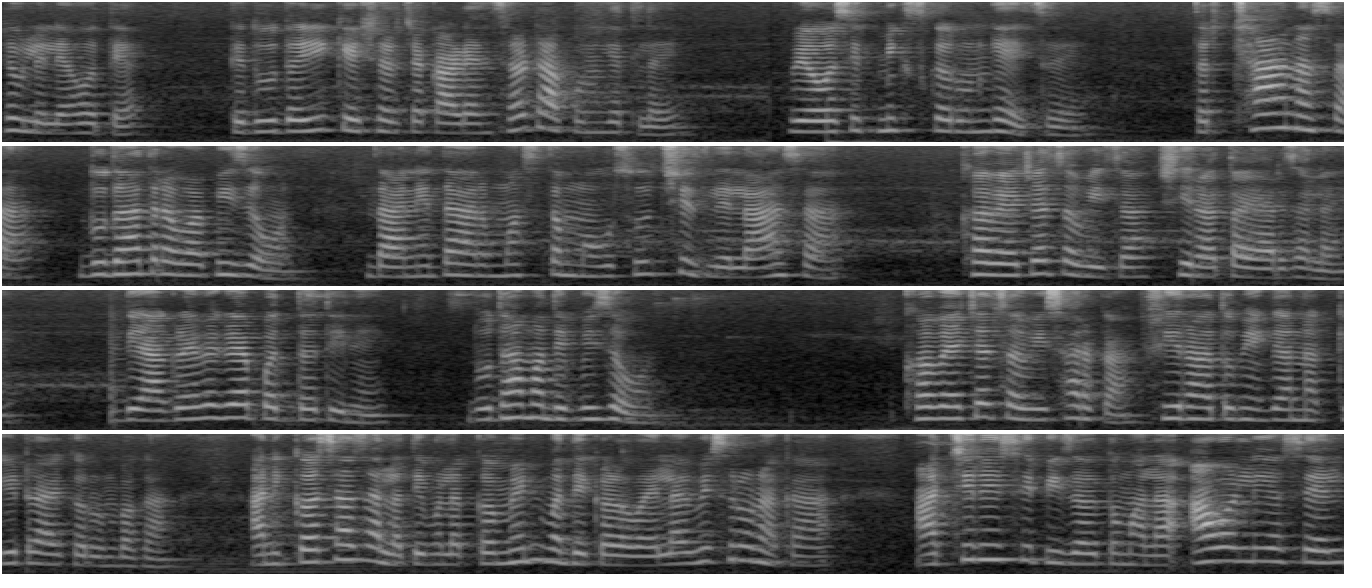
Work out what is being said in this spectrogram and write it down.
ठेवलेल्या होत्या. ते दूधही केशरच्या काड्यांसह टाकून घेतलं आहे व्यवस्थित मिक्स करून घ्यायचं आहे तर छान असा दुधात रवा भिजवून दाणेदार मस्त मऊसूद शिजलेला असा. खव्याच्या चवीचा शिरा तयार झाला आहे अगदी आगळ्या वेगळ्या पद्धतीने दुधामध्ये भिजवून. खव्याच्या चवीसारखा शिरा तुम्ही एकदा नक्की ट्राय करून बघा. आणि कसा झाला ते मला कमेंटमध्ये कळवायला विसरू नका. आजची रेसिपी जर तुम्हाला आवडली असेल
